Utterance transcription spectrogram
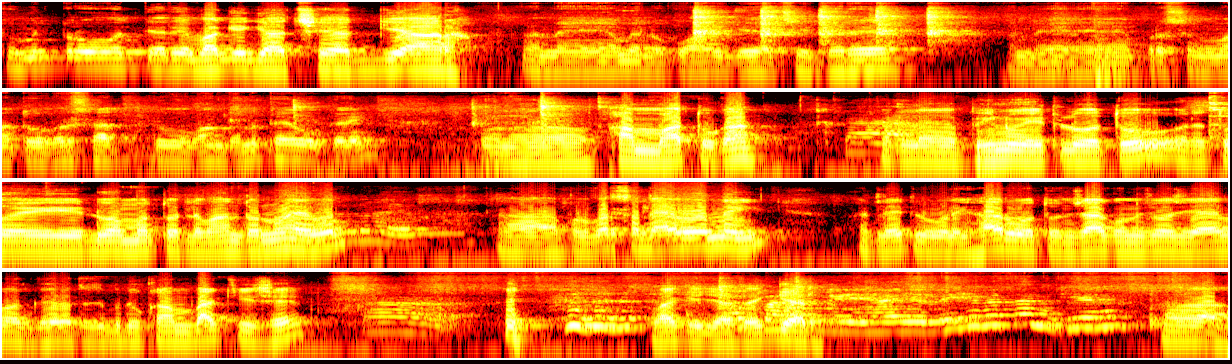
તો મિત્રો, અત્યારે વાગી ગયા છે અગિયાર અને અમે લોકો આવી ગયા છીએ ઘરે. અને પ્રસંગમાં તો વરસાદ તો વાંધો ન થયો કંઈ પણ ફાર્મમાં હતું કાં? એટલે ભીનું એટલું હતું અને તો એ ડોમ હતો એટલે વાંધો ન આવ્યો. હા પણ વરસાદ આવ્યો નહીં એટલે એટલું વળી સારું હતું. ને જાગુને જોજે આવ્યા ઘરે તો બધું કામ બાકી છે. બાકી છે અગિયાર. હા.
